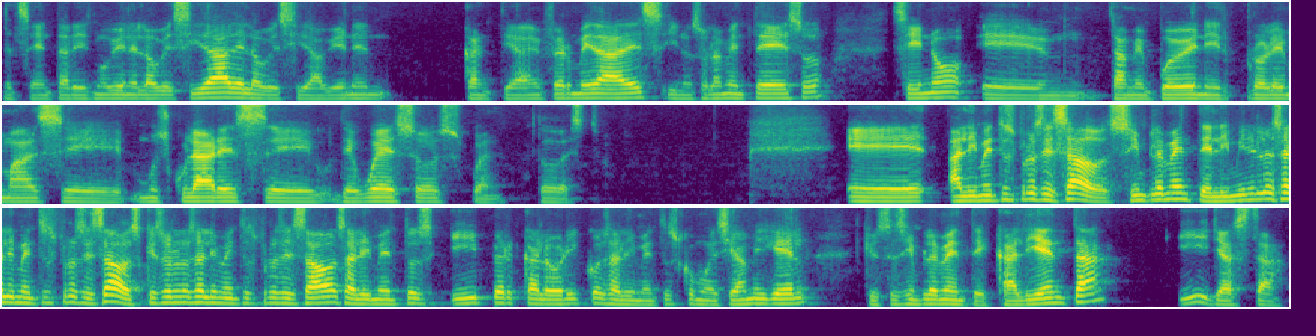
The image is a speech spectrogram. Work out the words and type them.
Del sedentarismo viene la obesidad, de la obesidad vienen cantidad de enfermedades y no solamente eso, sino em, también puede venir problemas eh, musculares, eh, de huesos, bueno, todo esto. Eh, alimentos procesados, simplemente elimine los alimentos procesados. ¿Qué son los alimentos procesados? Alimentos hipercalóricos, alimentos como decía Miguel, que usted simplemente calienta y ya está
